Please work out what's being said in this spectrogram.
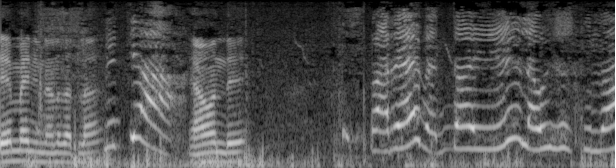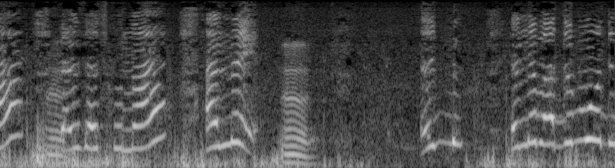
ఏమై నిన్ను అన్నది అట్లా? నిత్య. ఏమంది? అరే పెద్ద లవ్ చేసుకున్నా లవ్ చేసుకున్నా అన్ని. ఎందు పెద్ద మూతి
